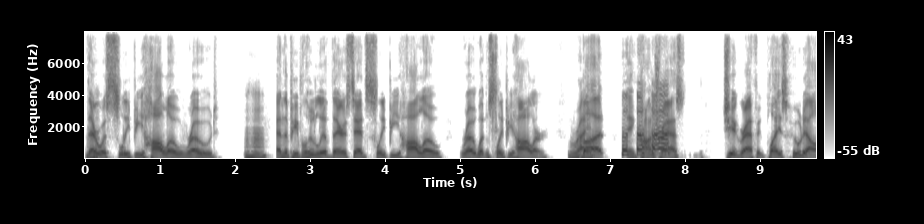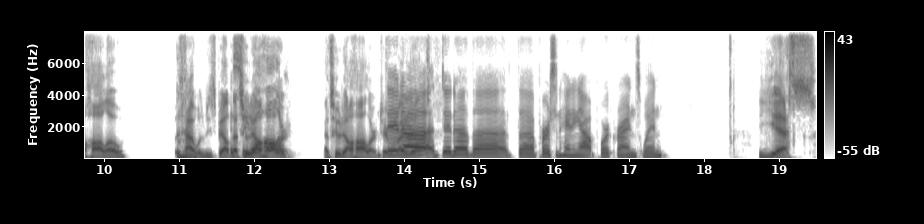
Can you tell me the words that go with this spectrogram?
There Mhm. was Sleepy Hollow Road, Mhm. and the people who lived there said Sleepy Hollow Road, wasn't Sleepy Holler. Right. But in contrast, geographic place, Hoodell Hollow is how it would be spelled. It's That's Hoodell Hoodell Holler. Holler. That's Hoodell Holler to Did everybody uh else. did uh the the person handing out pork rinds win? Yes,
